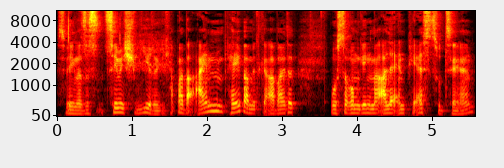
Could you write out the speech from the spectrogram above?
Deswegen, das ist ziemlich schwierig. Ich habe mal bei einem Paper mitgearbeitet, wo es darum ging, mal alle NPS zu zählen.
